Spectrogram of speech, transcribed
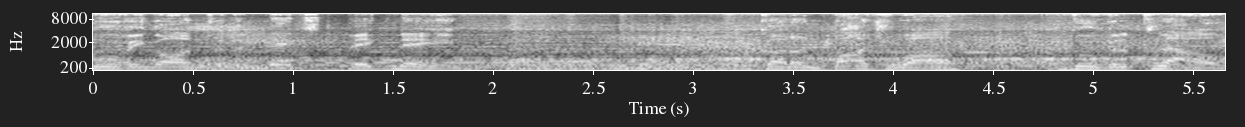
Moving on to the next big name. Karan Bajwa, Google Cloud.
